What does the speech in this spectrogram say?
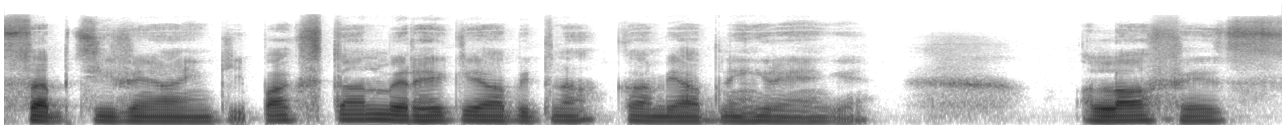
سب چیزیں آئیں گی۔ پاکستان میں رہ کے آپ اتنا کامیاب نہیں رہیں گے۔ اللہ حافظ۔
